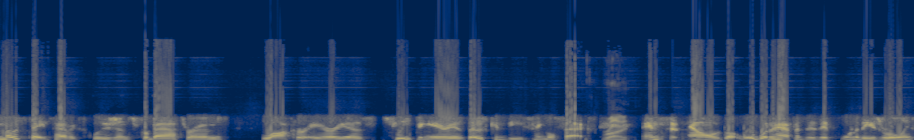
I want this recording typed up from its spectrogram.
most states have exclusions for bathrooms, locker areas, sleeping areas. Those can be single sex. right. And so now uh, what happens is if one of these rulings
